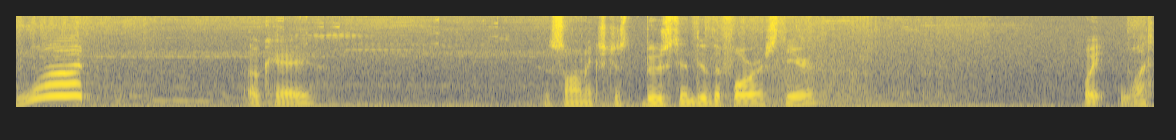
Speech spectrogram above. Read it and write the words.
What? Okay. So Sonic's just boosting through the forest here. Wait, what?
